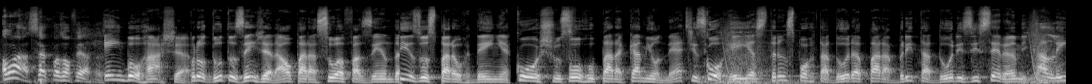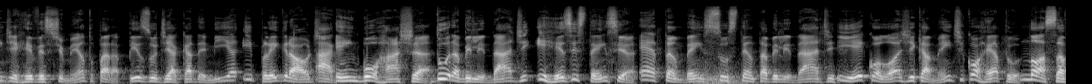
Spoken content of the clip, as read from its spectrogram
Vamos lá, segue com as ofertas. Em borracha, produtos em geral para a sua fazenda, pisos para ordenha, coxos, forro para caminhonetes, correias, transportadora para britadores e cerâmica, além de revestimento para piso de academia e playground. A em borracha, durabilidade e resistência. É também sustentabilidade e ecologicamente correto. Nossa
